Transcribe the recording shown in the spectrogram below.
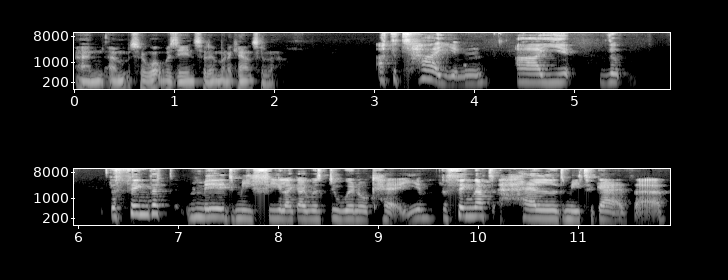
And um, so, what was the incident with a counsellor? At the time, I the the thing that made me feel like I was doing okay, the thing that held me together,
